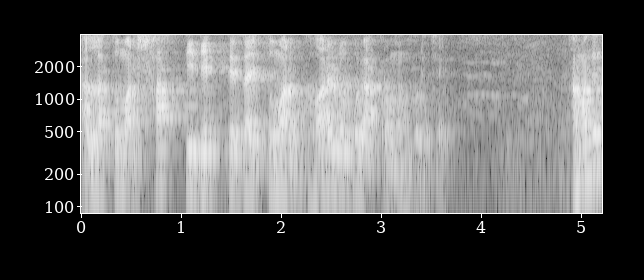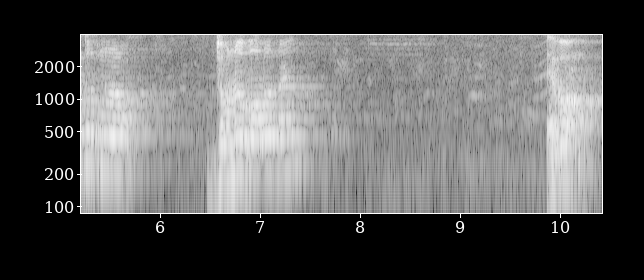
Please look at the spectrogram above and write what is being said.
আল্লাহ তোমার শাস্তি দেখতে চাই তোমার ঘরের উপর আক্রমণ করেছে। আমাদের তো কোনো জনবল নাই। এবং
